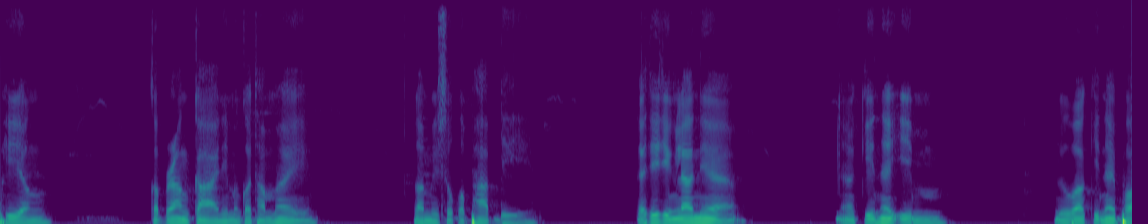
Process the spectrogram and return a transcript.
เพียงกับร่างกายนี่มันก็ทำให้เรามีสุขภาพดี แต่ที่จริงแล้วเนี่ย กินให้อิ่ม หรือว่ากินให้พอ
